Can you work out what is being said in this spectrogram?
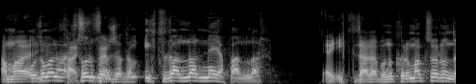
ama O zaman soru karşılıklı- soracaktım. İktidarlar ne yaparlar? E, iktidar da bunu kırmak zorunda.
